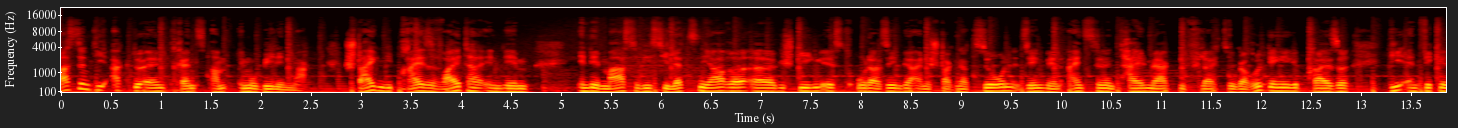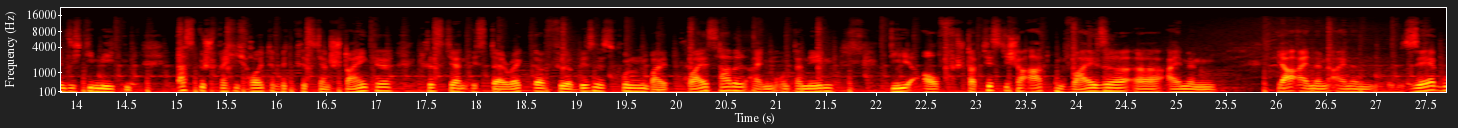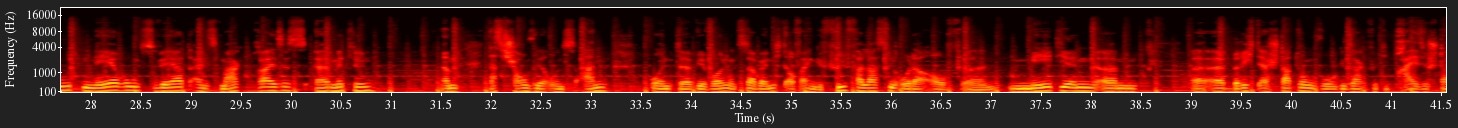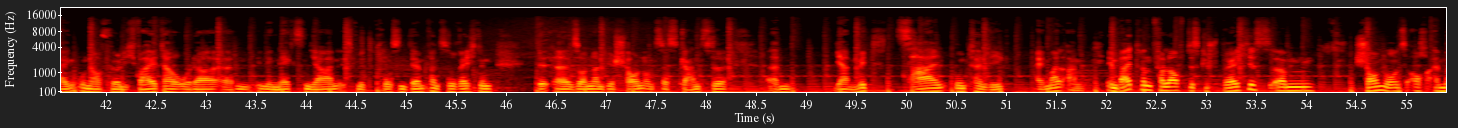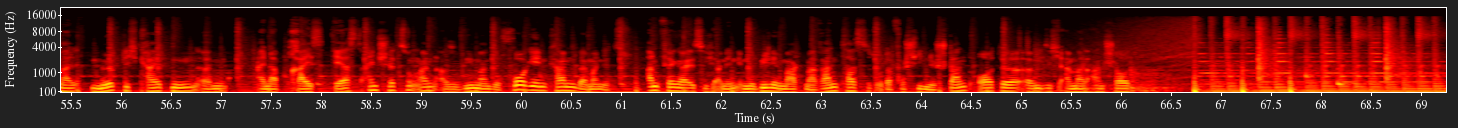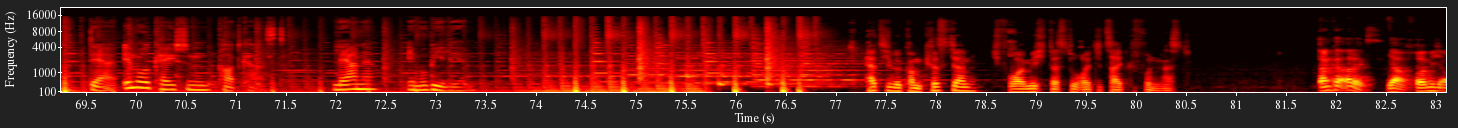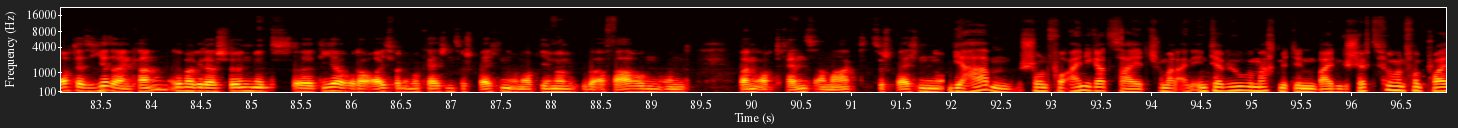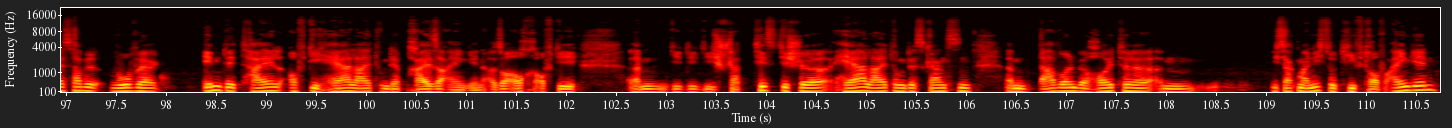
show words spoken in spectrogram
Was sind die aktuellen Trends am Immobilienmarkt? Steigen die Preise weiter in dem, in dem Maße, wie es die letzten Jahre äh, gestiegen ist? Oder sehen wir eine Stagnation? Sehen wir in einzelnen Teilmärkten vielleicht sogar rückgängige Preise? Wie entwickeln sich die Mieten? Das bespreche ich heute mit Christian Steinke. Christian ist Director für Businesskunden bei Pricehubble, einem Unternehmen, die auf statistische Art und Weise äh, einen ja, einen, einen sehr guten Näherungswert eines Marktpreises ermitteln. Ähm, das schauen wir uns an und äh, wir wollen uns dabei nicht auf ein Gefühl verlassen oder auf äh, Medien. Ähm, äh, Berichterstattung, wo gesagt wird, die Preise steigen unaufhörlich weiter oder ähm, in den nächsten Jahren ist mit großen Dämpfern zu rechnen, äh, sondern wir schauen uns das Ganze ähm, ja mit Zahlen unterlegt einmal an. Im weiteren Verlauf des Gespräches ähm, schauen wir uns auch einmal Möglichkeiten ähm, einer Preisersteinschätzung an, also wie man so vorgehen kann, wenn man jetzt Anfänger ist, sich an den Immobilienmarkt mal rantastet oder verschiedene Standorte ähm, sich einmal anschaut. Der Immokation Podcast. Lerne Immobilien. Herzlich willkommen, Christian. Ich freue mich, dass du heute Zeit gefunden hast. Danke, Alex. Ja, freue mich auch, dass ich hier sein kann. Immer wieder schön mit äh, dir oder euch von Immocation zu sprechen und auch hier mal über Erfahrungen und vor allem auch Trends am Markt zu sprechen. Wir haben schon vor einiger Zeit schon mal ein Interview gemacht mit den beiden Geschäftsführern von PriceHubble, wo wir im Detail auf die Herleitung der Preise eingehen, also auch auf die, ähm, die, die, die statistische Herleitung des Ganzen. Ähm, da wollen wir heute, ähm, ich sag mal, nicht so tief drauf eingehen.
